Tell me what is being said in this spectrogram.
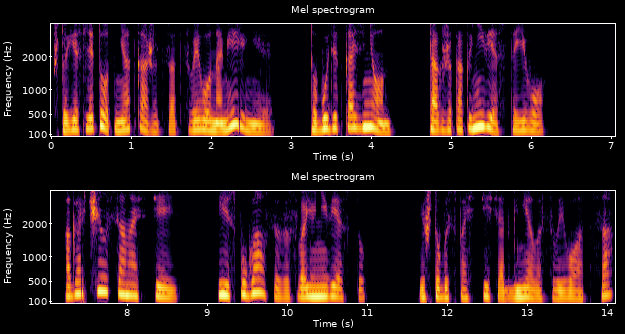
что если тот не откажется от своего намерения, то будет казнен, так же, как и невеста его. Огорчился Анастей и испугался за свою невесту, и, чтобы спастись от гнева своего отца,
